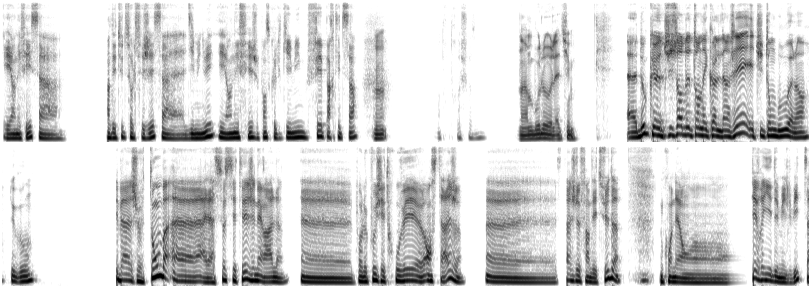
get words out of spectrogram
Et en effet, ça, plein d'études sur le sujet, ça a diminué. Et en effet, je pense que le gaming fait partie de ça, mmh. entre autres choses. Un boulot là-dessus. Euh, donc, euh, tu sors de ton école d'ingé et tu tombes où alors, du coup? Eh ben, je tombe euh, à la Société Générale. Euh, pour le coup, j'ai trouvé euh, en stage, stage de fin d'études. Donc, on est en février 2008.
